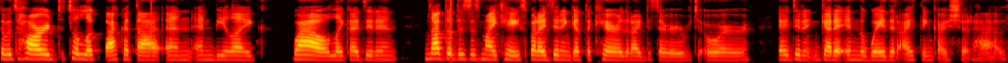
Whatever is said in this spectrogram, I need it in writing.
so it's hard to look back at that and and be like, wow, like I didn't not that this is my case, but I didn't get the care that I deserved or I didn't get it in the way that I think I should have.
